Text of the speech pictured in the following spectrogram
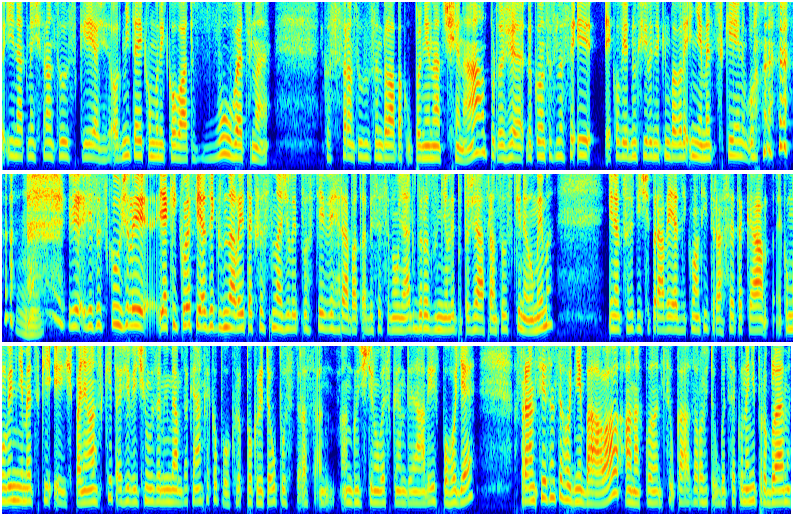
jinak než francouzsky a že odmítají komunikovat, vůbec ne. Jako s francouzů jsem byla pak úplně nadšená, protože dokonce jsme se i jako v jednu chvíli s někým bavili i německy, nebo mm-hmm. že, že se zkoušeli, jakýkoliv jazyk znali, tak se snažili prostě vyhrabat, aby se se mnou nějak dorozuměli, protože já francouzsky neumím. Jinak, co se týče právě jazyku na té trase, tak já jako mluvím německy i španělsky, takže většinu zemí mám tak nějak jako pokrytou, plus teda s angličtinou ve Skandinávii v pohodě. Francie jsem se hodně bála a nakonec se ukázalo, že to vůbec jako není problém,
